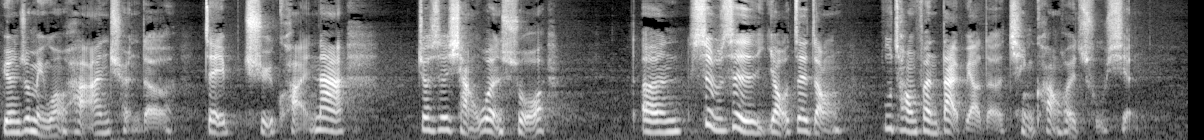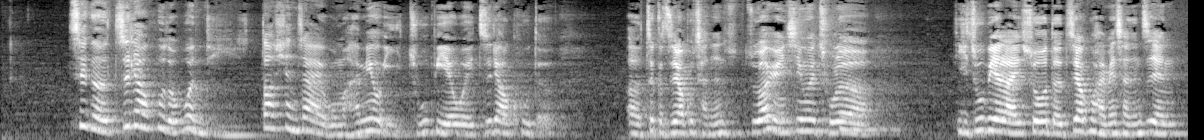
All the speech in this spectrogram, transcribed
原住民文化安全的这一区块？那就是想问说，嗯，是不是有这种不充分代表的情况会出现？这个资料库的问题，到现在我们还没有以族别为资料库的，呃，这个资料库产生。主要原因是因为除了以族别来说的资料库还没产生之前，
